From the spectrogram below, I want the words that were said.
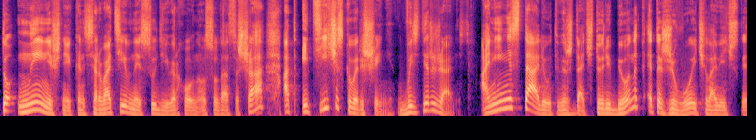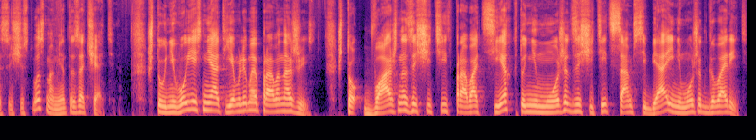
то нынешние консервативные судьи Верховного суда США от этического решения воздержались. Они не стали утверждать, что ребенок – это живое человеческое существо с момента зачатия что у него есть неотъемлемое право на жизнь, что важно защитить права тех, кто не может защитить сам себя и не может говорить,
